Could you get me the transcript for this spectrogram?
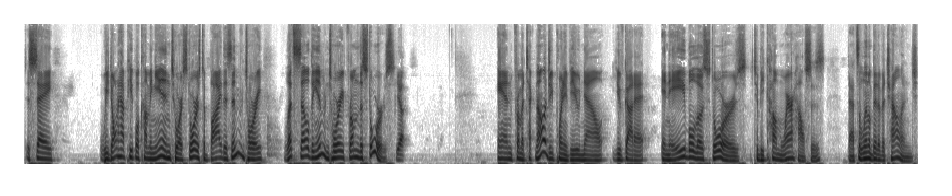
to say, we don't have people coming in to our stores to buy this inventory. Let's sell the inventory from the stores. yeah, And from a technology point of view, now you've got to enable those stores to become warehouses. That's a little bit of a challenge.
